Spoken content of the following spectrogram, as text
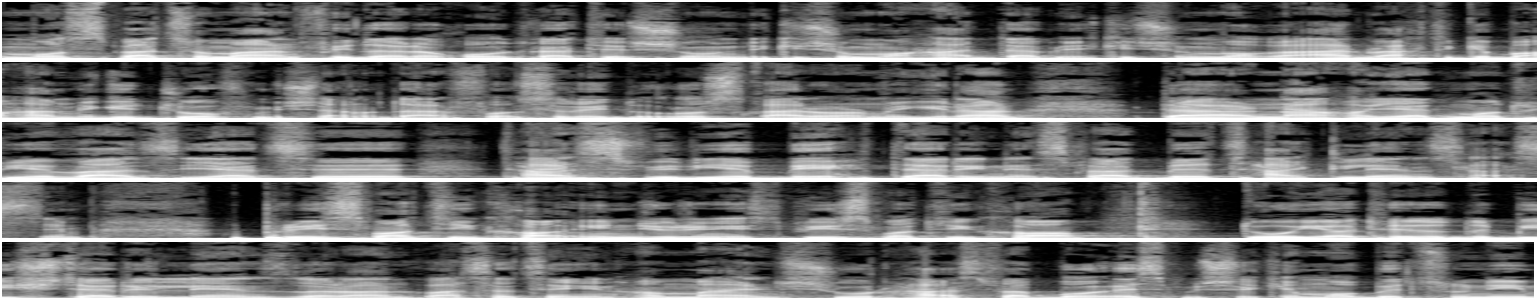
مثبت و منفی داره قدرتشون. یکیشون محدب یکیشون موقعر وقتی که با همدیگه جفت میشن و در فاصله درست قرار می‌گیرن در نهایت ما توی وضعیت تصویری بهتری نسبت به تک لنز هستیم. prismatic ها اینجوری نیست. prismatic ها دو یا تعداد بیشتری لنز دارن. وسط اینها منشور هست و باعث میشه که ما بتونیم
